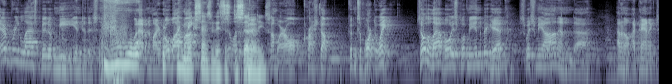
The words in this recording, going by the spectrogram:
every last bit of me into this thing. What happened to my robot That body? makes sense if this is the under 70s. Somewhere all crushed up. Couldn't support the weight. So the lab boys put me in the big head, switched me on, and uh, I don't know, I panicked.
